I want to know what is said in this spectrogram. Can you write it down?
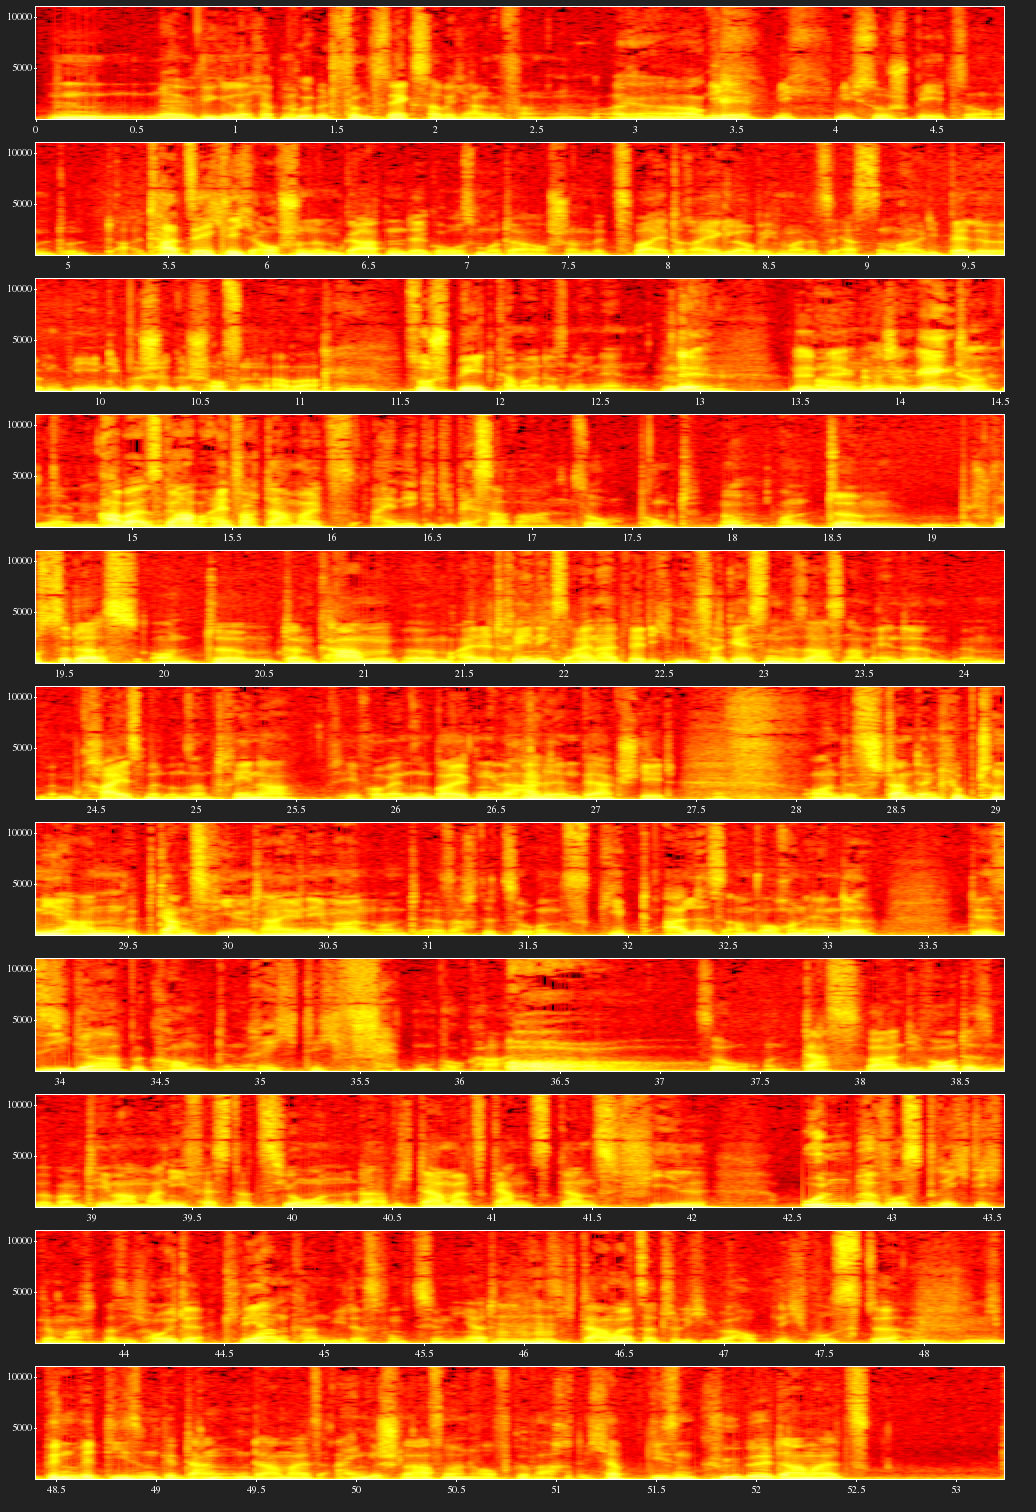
Nee, wie gesagt, ich habe mit, mit fünf, sechs habe ich angefangen. Ne? Also Ja, okay. nicht, nicht, nicht so spät so. Und, und tatsächlich auch schon im Garten der Großmutter, auch schon mit zwei, drei, glaube ich mal, das erste Mal die Bälle irgendwie in die Büsche geschossen. Aber Okay. so spät kann man das nicht nennen. Nee, nee, nee, Oh. ganz im Gegenteil. Aber es gab einfach damals einige, die besser waren. So, Punkt. Ne? Und ähm, ich wusste das. Und ähm, dann kam ähm, eine Trainingseinheit, werde ich nie vergessen. Wir saßen am Ende im, im, im Kreis mit unserem Trainer, TV Wensenbalken, in der Halle in Bergstedt. Und es stand ein Clubturnier an mit ganz vielen Teilnehmern. Und er sagte zu uns, gebt alles am Wochenende. Der Sieger bekommt einen richtig fetten Pokal. So, und das waren die Worte, sind wir beim Thema Manifestation. Und da habe ich damals ganz, ganz viel unbewusst richtig gemacht, was ich heute erklären kann, wie das funktioniert, was ich damals natürlich überhaupt nicht wusste. Ich bin mit diesem Gedanken damals eingeschlafen und aufgewacht. Ich habe diesen Kübel damals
